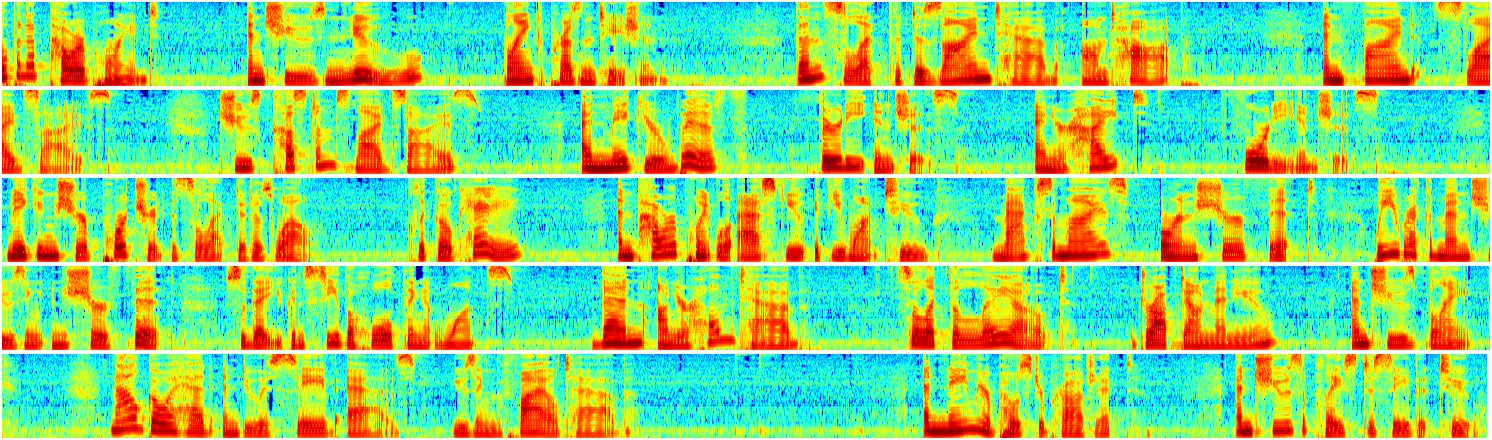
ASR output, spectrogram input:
Open up PowerPoint and choose New Blank Presentation. Then select the Design tab on top and find Slide Size. Choose Custom Slide Size and make your width 30 inches and your height 40 inches, making sure Portrait is selected as well. Click OK and PowerPoint will ask you if you want to maximize or ensure fit. We recommend choosing ensure fit so that you can see the whole thing at once. Then on your Home tab, select the Layout drop-down menu and choose Blank. Now go ahead and do a Save As using the File tab and name your poster project and choose a place to save it to.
